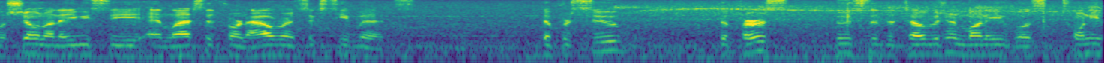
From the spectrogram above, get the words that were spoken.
was shown on ABC and lasted for an hour and 16 minutes. The pursuit the purse boosted the television money was $20,000,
